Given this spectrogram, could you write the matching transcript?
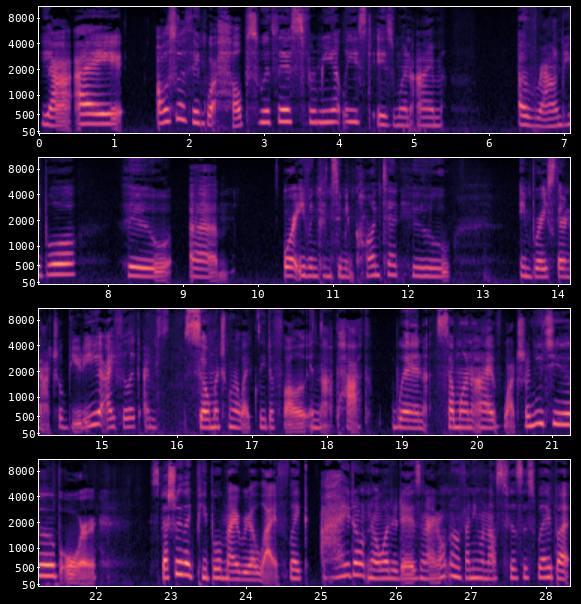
yeah, I also think what helps with this for me at least is when I'm around people who um or even consuming content who embrace their natural beauty, I feel like I'm so much more likely to follow in that path when someone I've watched on YouTube or especially like people in my real life. Like, I don't know what it is, and I don't know if anyone else feels this way, but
